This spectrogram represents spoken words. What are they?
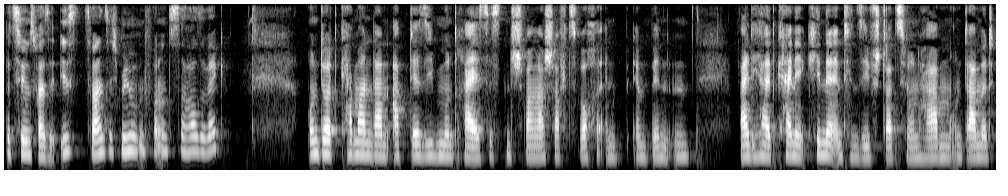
beziehungsweise ist 20 Minuten von uns zu Hause weg. Und dort kann man dann ab der 37. Schwangerschaftswoche entbinden, weil die halt keine Kinderintensivstation haben und damit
